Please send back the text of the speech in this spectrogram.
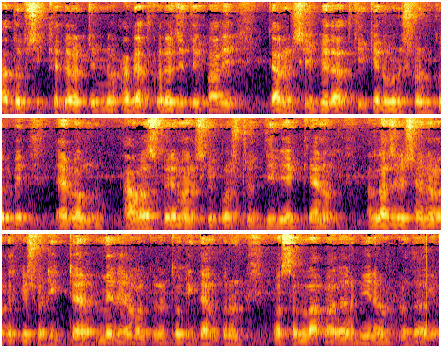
আদব শিক্ষা দেওয়ার জন্য আঘাত করা যেতে পারে। কারণ সেই বেদাতকে কেন অনুসরণ করবে এবং আওয়াজ করে মানুষকে কষ্ট দিবে কেন? আল্লাহ আমাদেরকে সঠিকটা মেনে আমল করার তৌফিক দান করুন। ওসল্লাহ আলবিন আহমদ আলী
